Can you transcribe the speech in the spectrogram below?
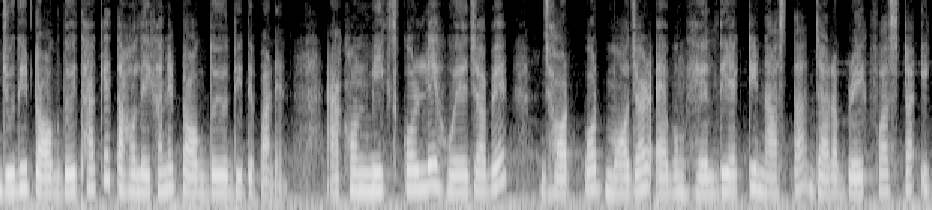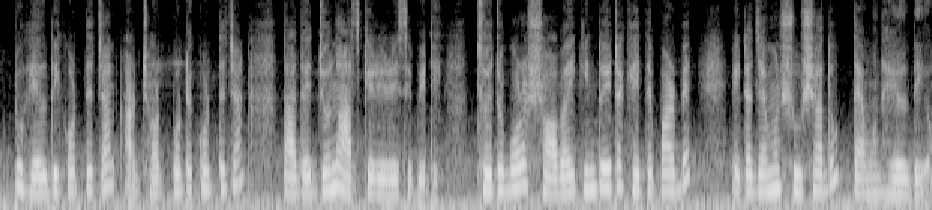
যদি টক দই থাকে, তাহলে এখানে টক দইও দিতে পারেন। এখন মিক্স করলে হয়ে যাবে ঝটপট, মজার এবং হেলদি একটি নাস্তা। যারা ব্রেকফাস্টটা একটু হেলদি করতে চান আর ঝটপটে করতে চান, তাদের জন্য আজকের এই রেসিপিটি ছোট বড় সবাই কিন্তু এটা খেতে পারবে। এটা যেমন সুস্বাদু, তেমন হেলদিও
